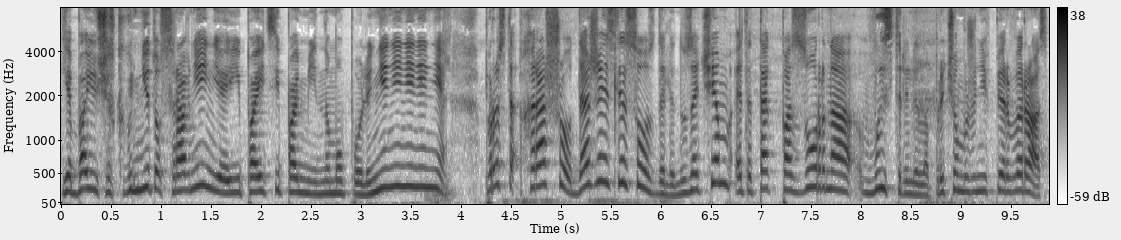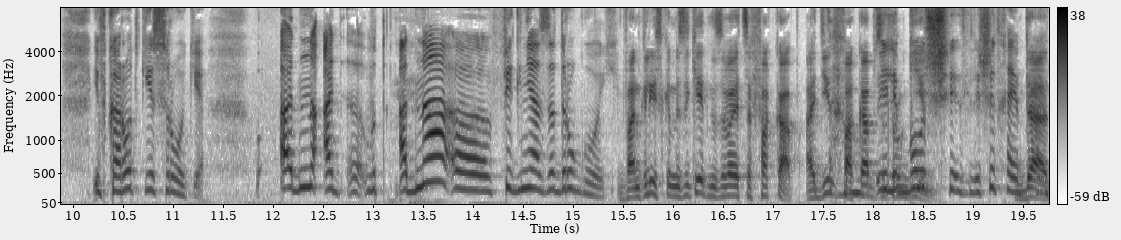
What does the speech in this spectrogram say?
я боюсь сейчас какое не то сравнение и пойти по минному полю. Не-не-не-не-не. Просто хорошо, даже если создали, но зачем это так позорно выстрелило, причем уже не в первый раз и в короткие сроки? Одна, од- э, вот одна э, фигня за другой. В английском языке это называется факап. Один факап за Или другим. bullshit, или shit happens, Да,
